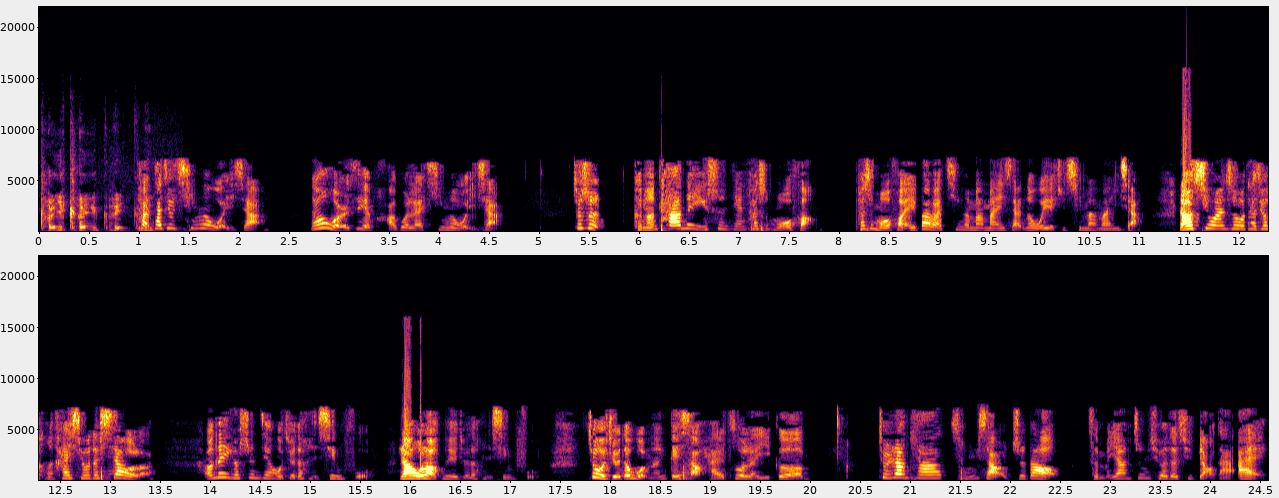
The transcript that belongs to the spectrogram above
可以可以可以。他他就亲了我一下，然后我儿子也爬过来亲了我一下，就是可能他那一瞬间他是模仿，他是模仿，哎，爸爸亲了妈妈一下，那我也去亲妈妈一下，然后亲完之后他就很害羞的笑了，然后那个瞬间我觉得很幸福，然后我老公也觉得很幸福，就我觉得我们给小孩做了一个，就让他从小知道怎么样正确的去表达爱。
